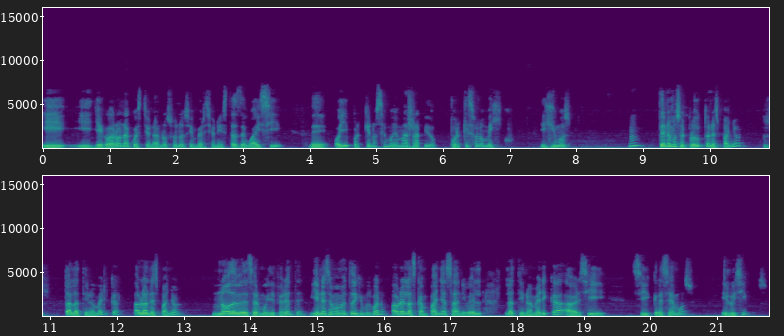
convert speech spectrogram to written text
Y, y llegaron a cuestionarnos unos inversionistas de YC de, oye, ¿por qué no se mueve más rápido? ¿Por qué solo México? dijimos, mm, tenemos el producto en español, pues está Latinoamérica, hablan español, no debe de ser muy diferente. Y en ese momento dijimos, bueno, abre las campañas a nivel Latinoamérica, a ver si, si crecemos, y lo hicimos.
